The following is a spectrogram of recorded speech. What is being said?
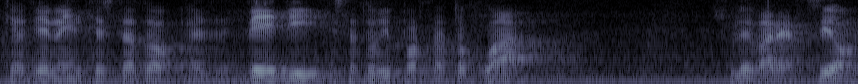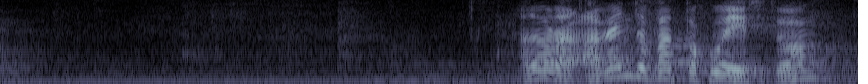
che ovviamente è stato, eh, vedi, è stato riportato qua sulle variazioni. Allora avendo fatto questo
